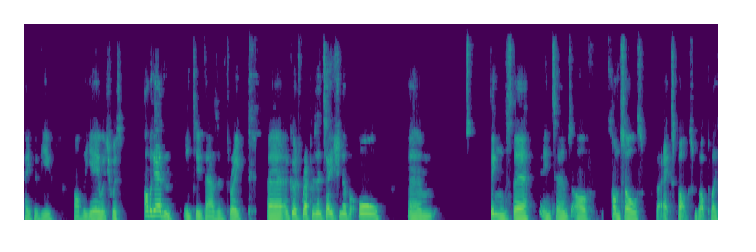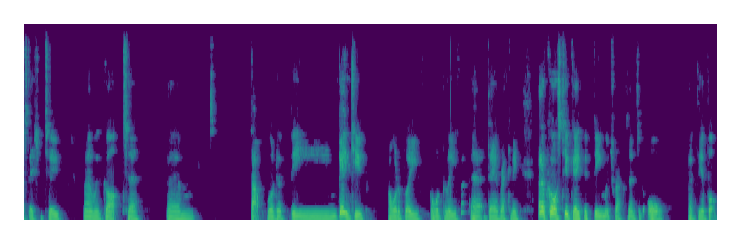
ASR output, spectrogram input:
pay per view of the year, which was Armageddon in 2003. Uh, a good representation of all um, things there in terms of consoles. We've got Xbox, we've got PlayStation 2, and we've got uh, um, that would have been GameCube. I would believe, I would believe, uh, Day of Reckoning, and of course 2K15, which represented all of the above.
